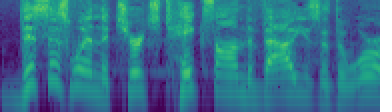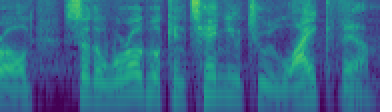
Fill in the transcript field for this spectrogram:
This is when the church takes on the values of the world so the world will continue to like them.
